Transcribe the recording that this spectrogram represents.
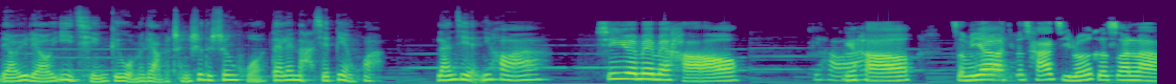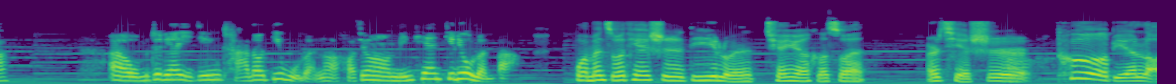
聊一聊疫情给我们两个城市的生活带来哪些变化。兰姐你好啊，新月妹妹好，你好、啊，你好，怎么样？你们查几轮核酸啦？啊，我们这边已经查到第五轮了，好像明天第六轮吧。我们昨天是第一轮全员核酸，而且是特别冷。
